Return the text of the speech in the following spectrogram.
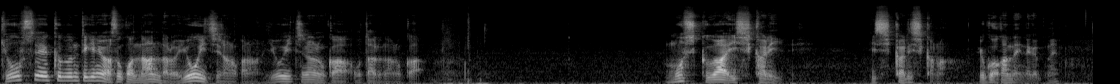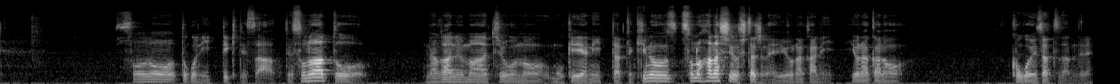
行政区分的にはあそこは何だろう。余市なのかな。余市なのか小樽なのか。もしくは石狩。石狩市かな。よくわかんないんだけどね。そのとこに行ってきてさ。でその後長沼町の模型屋に行ったって昨日その話をしたじゃない？夜中に。夜中の小声雑談でね。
